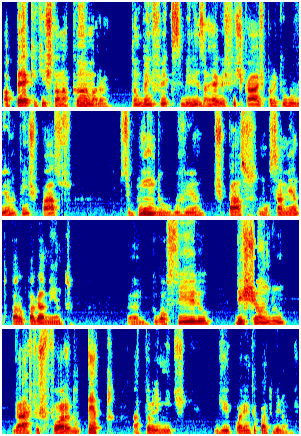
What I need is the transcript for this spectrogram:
A PEC que está na Câmara também flexibiliza regras fiscais para que o governo tenha espaço, segundo o governo, espaço no orçamento para o pagamento é, do auxílio, deixando gastos fora do teto até o limite de 44 bilhões.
